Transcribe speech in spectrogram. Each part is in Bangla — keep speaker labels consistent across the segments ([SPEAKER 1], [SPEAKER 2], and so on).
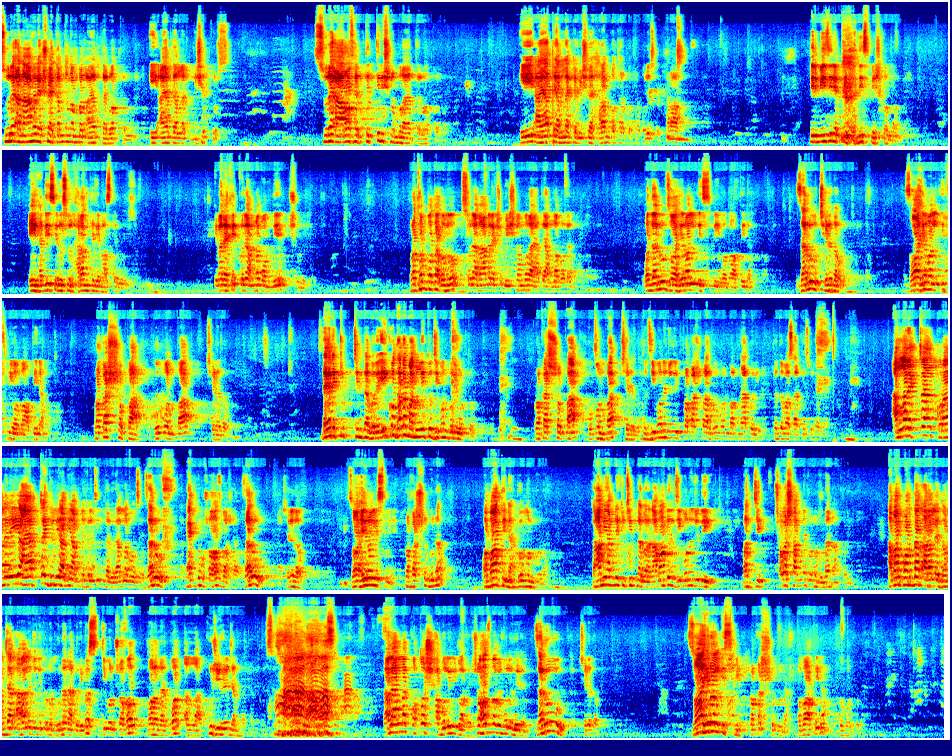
[SPEAKER 1] সুরে আনামের একশো একান্ন নম্বর আয়াত তেলওয়াত করল এই আয়াতে আল্লাহ নিষেধ করছে। সুরে আরফের তেত্রিশ নম্বর আয়াত তেলওয়াত করল এই আয়াতে আল্লাহ একটা বিষয় হারাম কথার কথা বলেছে হারাম। তিরমিজির একটি হাদিস পেশ করলাম। এই হাদিসে রসুল হারাম থেকে বাঁচতে বলছে এবার এক এক করে আমরা মন দিয়ে শুনি। প্রথম কথা হলো, সুরা একশো বিশ নম্বর আয়াতে আল্লাহ বলেন জাহিরাল ইসমি বাতিনা। জারু ছেড়ে দাও। জাহিরাল ইসমি বাতিনা। প্রকাশ্য পাপ, গোপন পাপ ছেড়ে দাও। দেখেন, একটু চিন্তা করে, এই কথাটা মানলেই তো জীবন পরিবর্তন। প্রকাশ্য পাপ, গোপন পাপ ছেড়ে দাও। তো জীবনে যদি প্রকাশ্য আর গোপন পাপ না করি, তো তো বাস আর কিছু নেই। আল্লাহর একটা কোরআনের এই আয়াতটাই যদি আমি আপনি হয়ে চিন্তা করি, আল্লাহ বলছে, জারু, একদম সহজ ভাষা, জারু, ছেড়ে দাও। জহিরুল ইসমি, প্রকাশ্য গুণা, অবাতিনা গুণা। আমি আপনি একটু চিন্তা করেন, আমাদের জীবনে যদি বাহ্যিক, সবার সামনে কোনো গুণা না করি, আমার পর্দার আড়ালে, দরজার আড়ালে যদি কোনো গুণা না করি, বাস, জীবন সফল, মরণের পর আল্লাহ খুশি হয়ে জান্নাত তাহলে আল্লাহ কত সাবলীল ভাবে, সহজ ভাবে বলে দিলেন, জারু, ছেড়ে দাও। জাহিরুল ইসমি, প্রকাশ্য গুনাহ অবাতিনা গোপন গুনাহ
